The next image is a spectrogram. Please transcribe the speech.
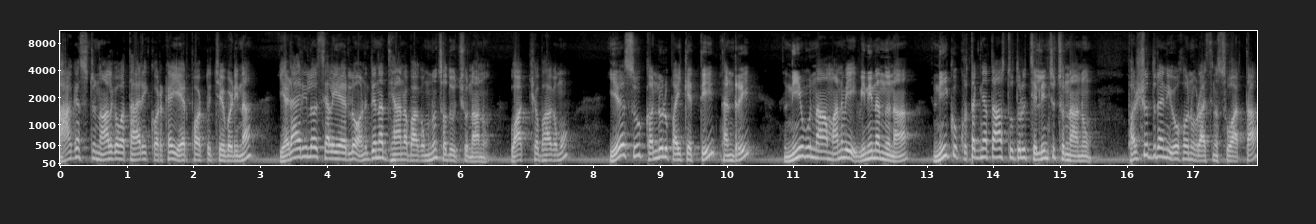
ఆగస్టు నాలుగవ తారీఖు కొరకై ఏర్పాటు చేయబడిన ఎడారిలో సెలయేర్లు అనుదిన ధ్యాన భాగమును చదువుచున్నాను. వాక్య భాగము యేసు కన్నులు పైకెత్తి తండ్రి నీవు నా మనవి వినినందున నీకు కృతజ్ఞతాస్థుతులు చెల్లించుచున్నాను. పరిశుద్ధుడని యోహోను వ్రాసిన సువార్త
